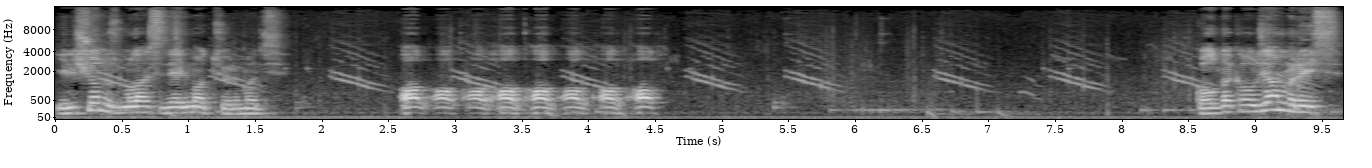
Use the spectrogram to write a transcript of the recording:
Gelişiyorsunuz mu lan size elma atıyorum hadi. Al al al al al al al al. Goldak olacak mı reis?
